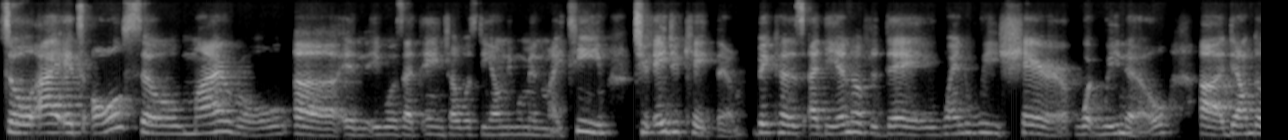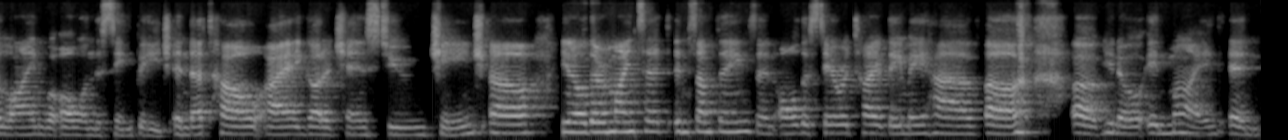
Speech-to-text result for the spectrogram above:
So i it's also my role uh and it was at Ames i was the only woman in my team to educate them because at the end of the day when we share what we know uh down the line we're all on the same page. And that's how i got a chance to change uh you know their mindset in some things and all the stereotype they may have uh, uh you know in mind. And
